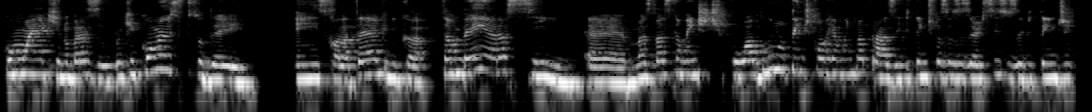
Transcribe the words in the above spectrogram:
como é aqui no Brasil, porque como eu estudei em escola técnica, também era assim, é, mas basicamente, tipo, o aluno tem de correr muito atrás, ele tem de fazer os exercícios, ele tem de...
